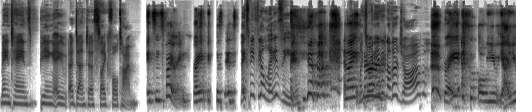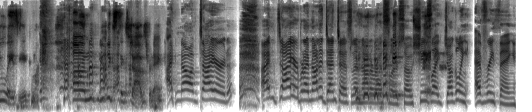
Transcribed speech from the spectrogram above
maintains being a, a dentist like full time it's inspiring, right? Because it makes me feel lazy. yeah. And I like, do I need another job? Right? Oh, you yeah, you lazy. Come on. um, you have like six jobs for day. I know, I'm tired. I'm tired, but I'm not a dentist and I'm not a wrestler. so she's like juggling everything.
